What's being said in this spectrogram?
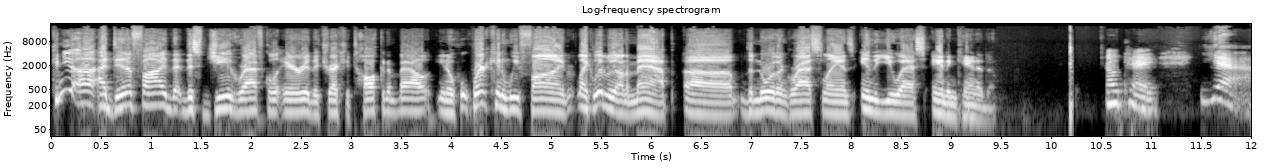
can you uh, identify that this geographical area that you're actually talking about? You know, where can we find, like literally on a map, uh, the northern grasslands in the U.S. and in Canada? Okay, yeah.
